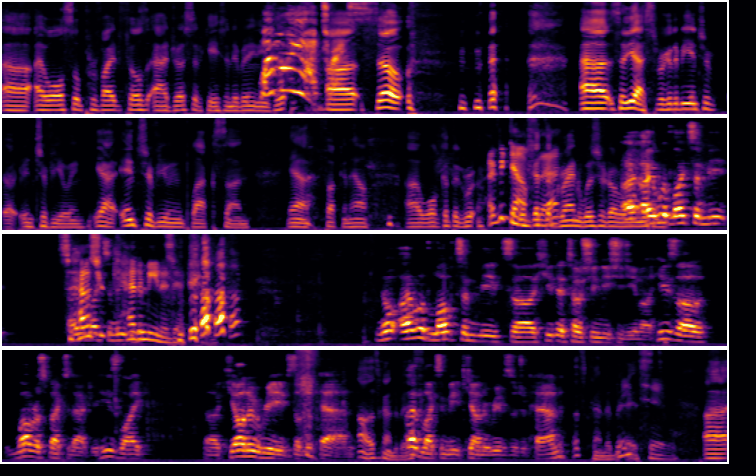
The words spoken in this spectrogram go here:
Uh, I will also provide Phil's address in case anybody needs What's it. my Uh, address? so, uh, so yes, we're gonna be inter- uh, interviewing. Yeah, interviewing Black Sun. Yeah, fucking hell. Uh, we'll get the gr- I'd be down we'll for get the. Grand Wizard along. I, I would like to meet. so I'd how's like your to meet you. ketamine addiction? No, I would love to meet uh, Hidetoshi Nishijima. He's a well-respected actor. He's like uh, Keanu Reeves of Japan. Oh, that's kind of I'd like to meet Keanu Reeves of Japan. That's kind of Me base. too. Uh,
